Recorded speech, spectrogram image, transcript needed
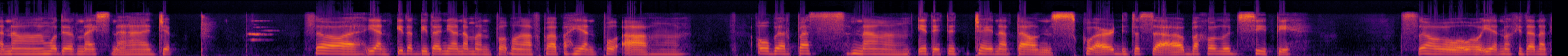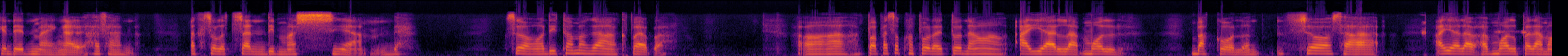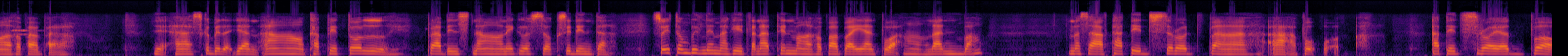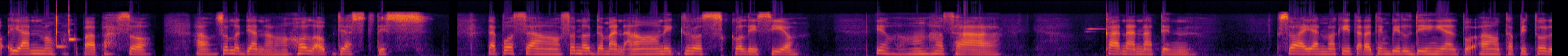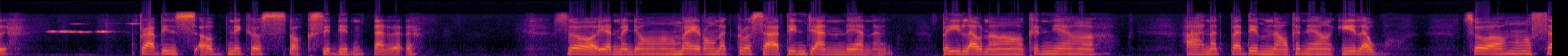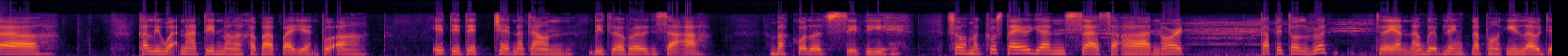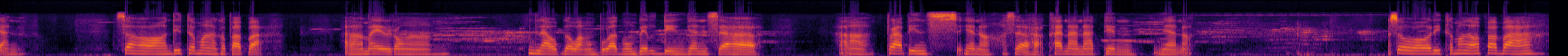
ano, modernized na jeep. So, yan, kita-kita niya naman po mga kapapahiyan po ang overpass ng Ititit Chinatown Square dito sa Bacolod City. So, yan, makita natin din may nga hasan. Nakasulat San Dimas. So, dito mga kapapa. Ah, papasok ka po ito ng Ayala Mall, Bacolod. So, sa Ayala Mall pala mga kapapa. Yeah, sa kabila dyan, ang Capitol Province ng Negros Occidental. So, itong building makita natin mga kapapa, yan po ang land bank. Nasa Cottage Road pa ah, po. Cottage Road po. Yan mga kapapa. So, ang sunod yan ang Hall of Justice. Tapos, ang sunod naman ang Negros Coliseum. Yung sa kanan natin. So, ayan, makita natin building yan po ang Capitol Province of Negros Occidental. So, ayan, may yung mayroong nag-cross sa atin dyan. Yan, ang pailaw ng kanyang ah, nagpadim ng kanyang ilaw. So, ang sa kaliwa natin mga kapapayan po ang ititit Chinatown dito rin sa ah, Bacolod City. So, mag-cross tayo yan sa, sa ah, North Capitol Road. So, yan, ang wavelength na pong ilaw dyan. So, dito mga kapapa, ah mayroong ilaw-lawang bagong building dyan sa ah, province, you know, sa kanan natin, yan, no. So, dito mga kapapa,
